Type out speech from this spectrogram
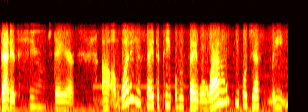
that is huge there. Uh, what do you say to people who say, "Well, why don't people just leave?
